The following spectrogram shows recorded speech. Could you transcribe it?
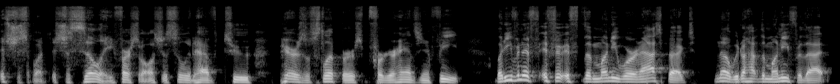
it's just what it's just silly. First of all, it's just silly to have two pairs of slippers for your hands and your feet. But even if if if the money were an aspect, no, we don't have the money for that.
